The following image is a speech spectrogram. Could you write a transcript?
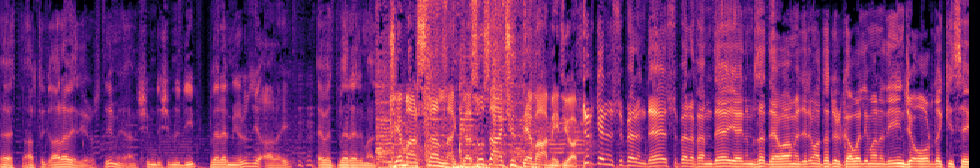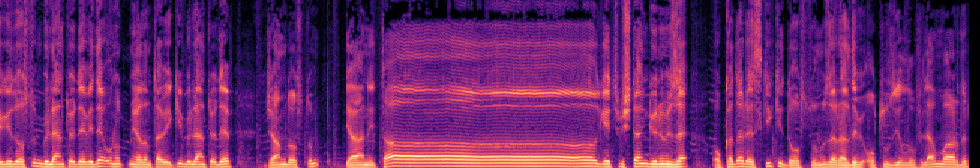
Evet artık ara veriyoruz değil mi? Yani şimdi şimdi deyip veremiyoruz ya arayı. Evet verelim hadi. Cem Arslan'la gazoz ağacı devam ediyor. Türkiye'nin süperinde, Süper FM'de yayınımıza devam edelim. Atatürk Havalimanı deyince oradaki sevgili dostum Bülent Ödev'i de unutmayalım tabii ki. Bülent Ödev can dostum yani ta geçmişten günümüze o kadar eski ki dostluğumuz herhalde bir 30 yıllık falan vardır.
